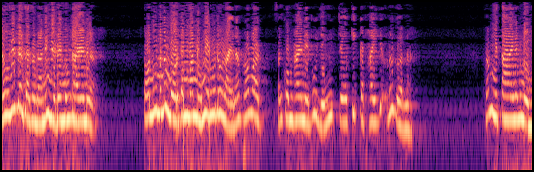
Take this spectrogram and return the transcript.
ดูนี่ในศาสนานี้อยู่ในเมืองไทยเนี่ย ตอนนี้มันต้องโดดกันวันหนึ่งไม่รู้เท่าไหร่นะเพราะว่าสังคมไทยในผู้หญิงเจอกิ๊กกับภัยเยอะเหลือเกินนะสามีตายยังหนุ่ม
